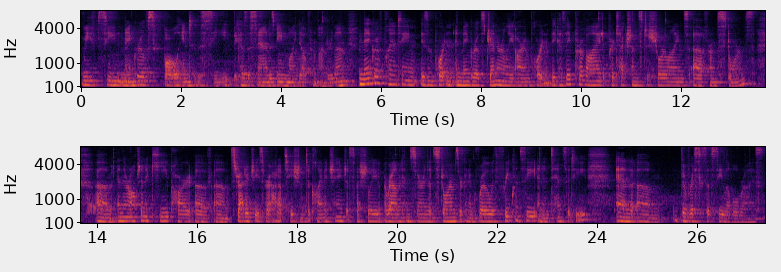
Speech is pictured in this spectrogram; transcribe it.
We've seen mangroves fall into the sea because the sand is being mined out from under them. Mangrove planting is important, and mangroves generally are important because they provide protections to shorelines uh, from storms, um, and they're often a key part of um, strategies for adaptation to climate change, especially around concern that storms are going to grow with frequency and intensity and um, the risks of sea level rise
